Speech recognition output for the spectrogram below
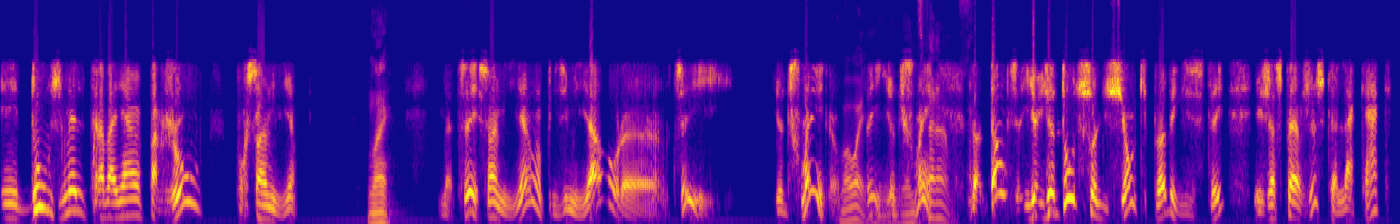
et 12 000 travailleurs par jour pour 100 millions. Ouais. Mais tu sais, 100 millions puis 10 milliards, euh, tu sais, il y a du chemin, là. il y a du chemin. Donc, il y a, d'autres solutions qui peuvent exister et j'espère juste que l'ACAC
